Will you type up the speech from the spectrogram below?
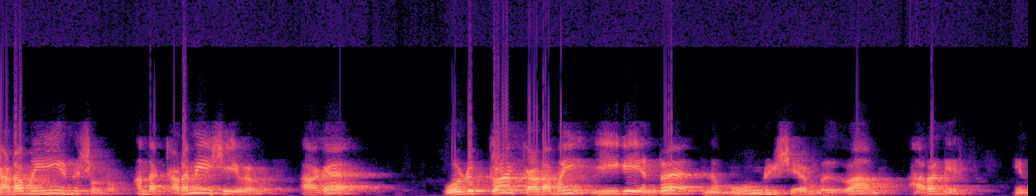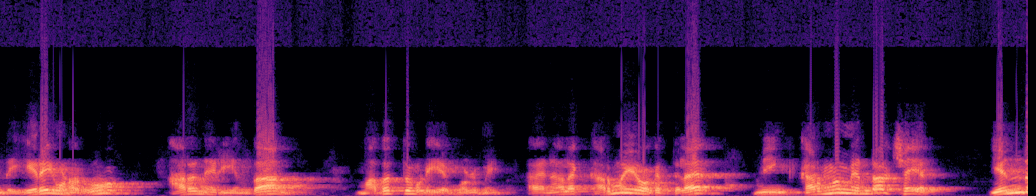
கடமைன்னு சொல்றோம். அந்த கடமையை செய்ய வேணும் ஆக ஒழுக்கம் கடமை ஈகை என்ற இந்த மூன்று சேர்ந்ததுதான் அறநெறி. இந்த இறை உணர்வும் அறநெறியும் தான் மதத்தினுடைய முழுமை. அதனால கர்மயோகத்துல நீங்க கர்மம் என்றால் செயல். எந்த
